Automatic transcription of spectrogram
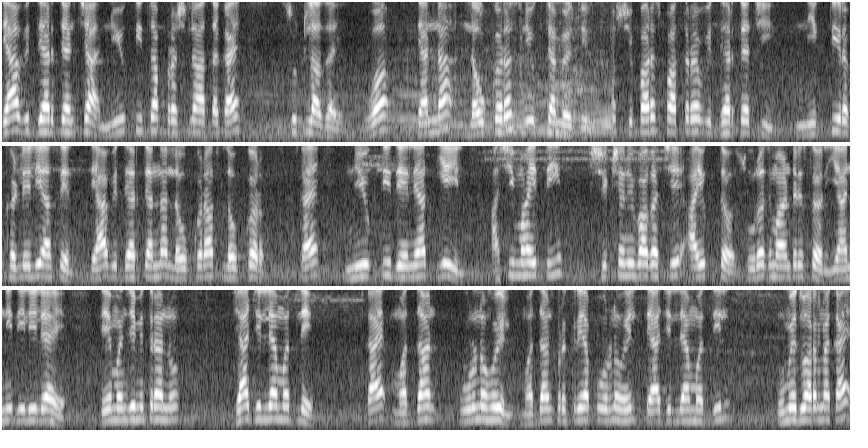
त्या विद्यार्थ्यांच्या नियुक्तीचा प्रश्न आता काय? सुटला जाईल व त्यांना लवकरच नियुक्त्या मिळतील. शिफारस पात्र विद्यार्थ्याची नियुक्ती रखडलेली असेल त्या विद्यार्थ्यांना लवकरात लवकर काय नियुक्ती देण्यात येईल अशी माहिती शिक्षण विभागाचे आयुक्त सूरज मांढरे सर यांनी दिलेली आहे. ते म्हणजे मित्रांनो ज्या जिल्ह्यामधले काय मतदान पूर्ण होईल मतदान प्रक्रिया पूर्ण होईल त्या जिल्ह्यामधील उमेदवारांना काय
